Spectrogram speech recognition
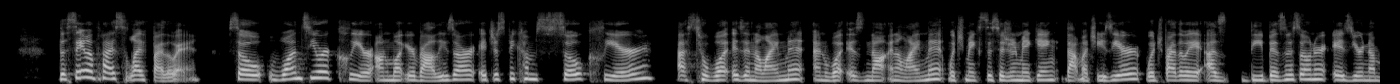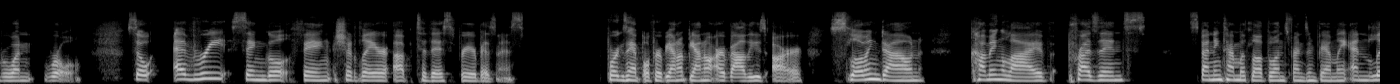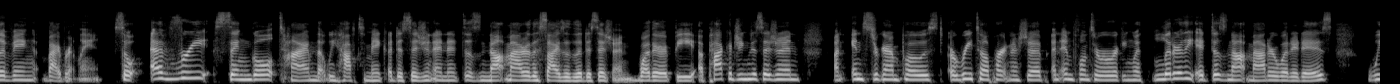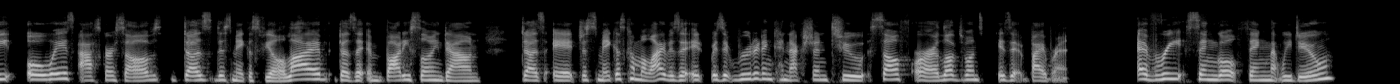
The same applies to life, by the way. So once you are clear on what your values are, it just becomes so clear as to what is in alignment and what is not in alignment, which makes decision making that much easier, which, by the way, as the business owner, is your number one role. So every single thing should layer up to this for your business. For example, for Piano Piano, our values are slowing down, coming alive, presence, spending time with loved ones, friends, and family, and living vibrantly. So every single time that we have to make a decision, and it does not matter the size of the decision, whether it be a packaging decision, an Instagram post, a retail partnership, an influencer we're working with, literally, it does not matter what it is. We always ask ourselves, does this make us feel alive? Does it embody slowing down? Does it just make us come alive? Is it is it rooted in connection to self or our loved ones? Is it vibrant? Every single thing that we do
